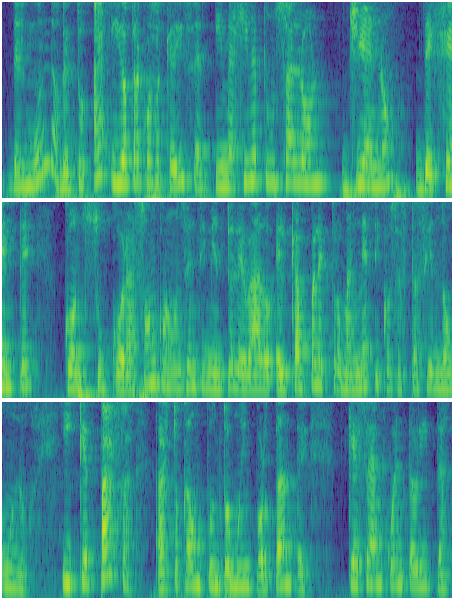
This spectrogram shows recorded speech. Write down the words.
del mundo. De tu- ah, y otra cosa que dicen, imagínate un salón lleno de gente con su corazón, con un sentimiento elevado. El campo electromagnético se está haciendo uno. ¿Y qué pasa? Has tocado un punto muy importante. ¿Qué se dan cuenta ahorita?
